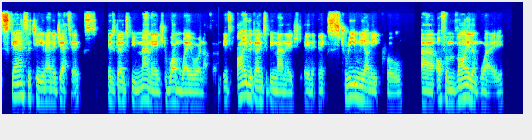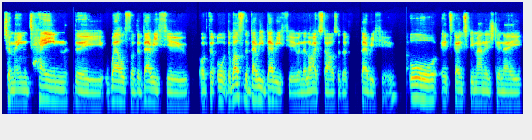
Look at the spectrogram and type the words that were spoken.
scarcity in energetics is going to be managed one way or another. It's either going to be managed in an extremely unequal uh, often violent way to maintain the wealth of the very few of the or the wealth of the very very few and the lifestyles of the very few or it's going to be managed in a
